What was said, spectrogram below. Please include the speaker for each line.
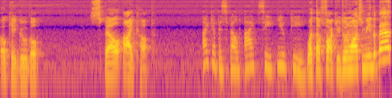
Speaker 1: Okay, Google. Spell iCup.
Speaker 2: ICUP is spelled I C U P.
Speaker 1: What the fuck you doing watching me in the bed?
